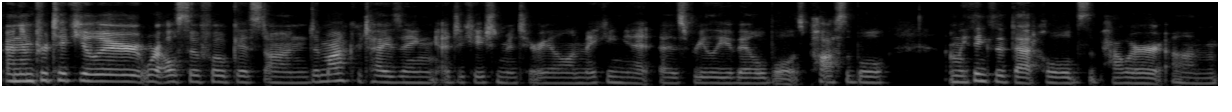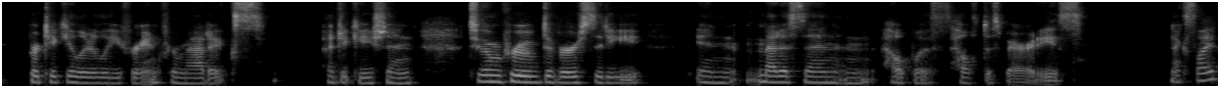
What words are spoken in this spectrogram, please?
And in particular, we're also focused on democratizing education material and making it as freely available as possible. And we think that that holds the power, um, particularly for informatics education, to improve diversity in medicine and help with health disparities. Next slide.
